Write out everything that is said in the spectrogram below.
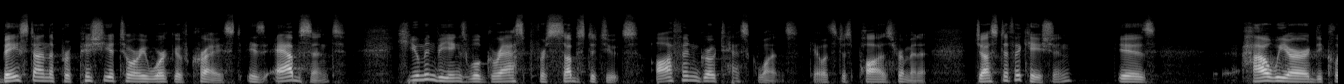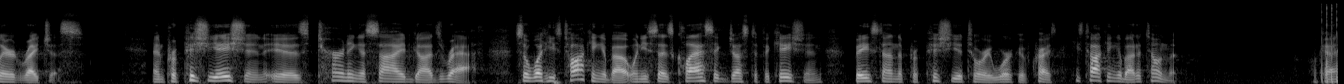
based on the propitiatory work of Christ, is absent, human beings will grasp for substitutes, often grotesque ones. Okay, let's just pause for a minute. Justification is how we are declared righteous. And propitiation is turning aside God's wrath. So, what he's talking about when he says classic justification based on the propitiatory work of Christ, he's talking about atonement. Okay?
